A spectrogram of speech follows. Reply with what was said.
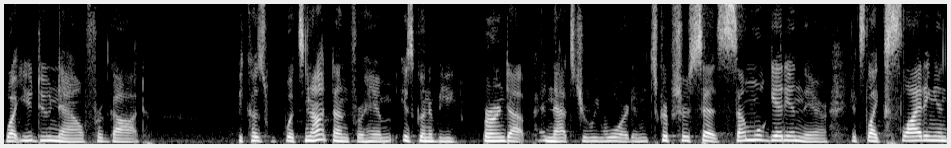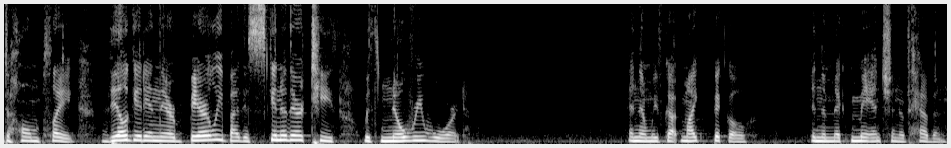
what you do now for God. Because what's not done for Him is going to be burned up, and that's your reward. And scripture says some will get in there. It's like sliding into home plate. They'll get in there barely by the skin of their teeth with no reward. And then we've got Mike Bickle in the McMansion of heaven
